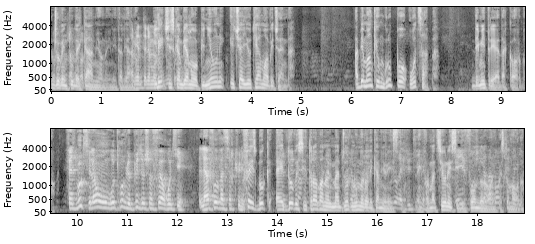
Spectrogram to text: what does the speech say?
Gioventù del Camion in italiano. Lì ci scambiamo opinioni e ci aiutiamo a vicenda. Abbiamo anche un gruppo WhatsApp. Dimitri è d'accordo. Facebook, c'est là où on retrouve le plus de chauffeurs routiers. L'info va circuler. Facebook è dove si trovano il maggior numero di camionisti. Le informazioni si diffondono in questo modo.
